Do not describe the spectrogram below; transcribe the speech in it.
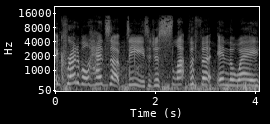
Incredible heads up D to just slap the foot in the way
